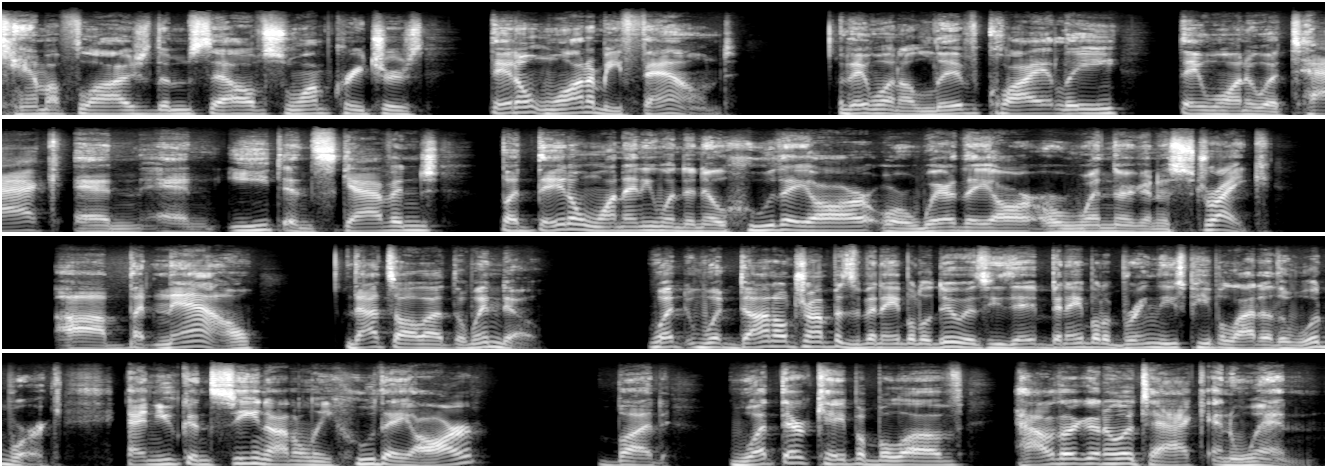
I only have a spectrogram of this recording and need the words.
camouflage themselves. Swamp creatures they don't want to be found. They want to live quietly. They want to attack and and eat and scavenge, but they don't want anyone to know who they are or where they are or when they're going to strike. Uh, but now That's all out the window. What what Donald Trump has been able to do is he's been able to bring these people out of the woodwork, and you can see not only who they are, but what they're capable of, how they're going to attack, and when.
